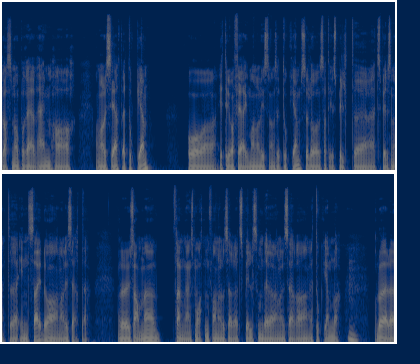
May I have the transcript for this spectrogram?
klasse nå på Revheim har analysert et dukkehjem. Og etter de var ferdige med analysen av sitt dukkehjem, så da satt de og spilte et spill som heter Inside, og analyserte. Og det er jo samme fremgangsmåten for å analysere et spill som det å analysere et dukkehjem. da. Og da er det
